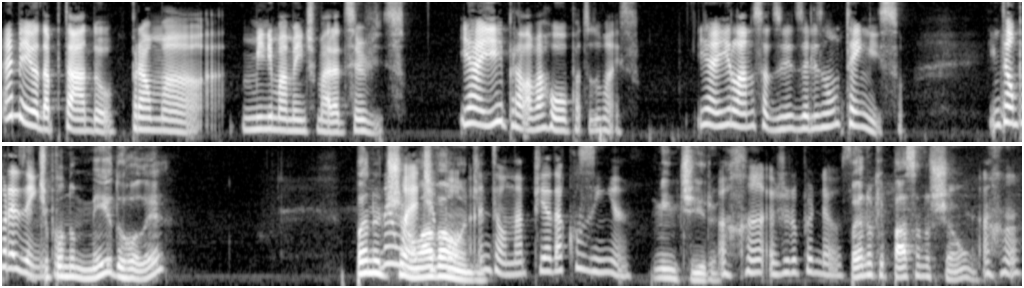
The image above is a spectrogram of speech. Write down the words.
é meio adaptado pra uma, minimamente, uma área de serviço. E aí, pra lavar roupa tudo mais. E aí, lá nos Estados Unidos, eles não têm isso. Então, por exemplo... Tipo, no meio do rolê? Pano de não, chão, é lava tipo... onde? Então, na pia da cozinha. Mentira. Aham, eu juro por Deus. Pano que passa no chão. Aham.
